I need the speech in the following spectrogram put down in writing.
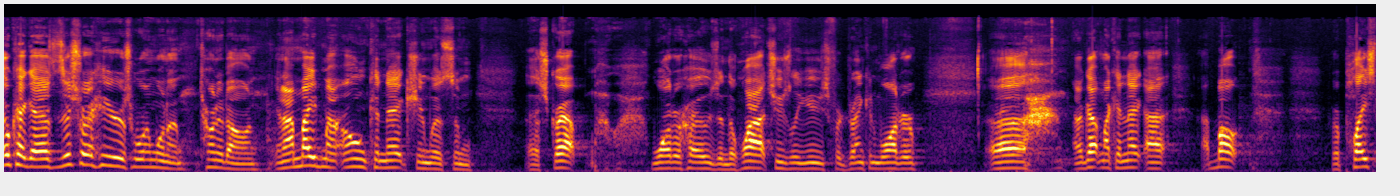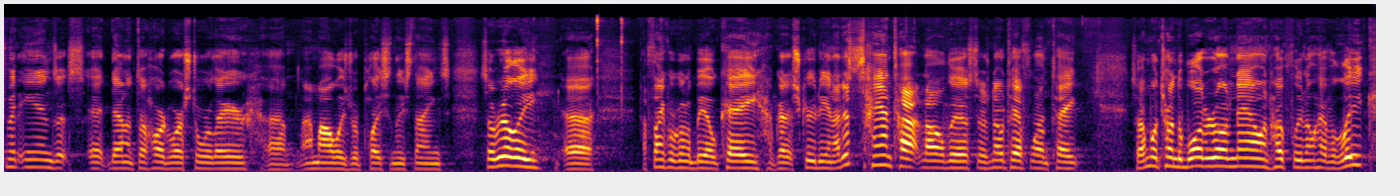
Okay guys, this right here is where I'm to turn it on. And I made my own connection with some uh, scrap water hose and the white's usually used for drinking water. Uh, I've got my connect, I, I bought replacement ends at, at, down at the hardware store there. Um, I'm always replacing these things. So really, uh, I think we're going to be okay. I've got it screwed in. I just hand tightened all this. There's no Teflon tape. So I'm going to turn the water on now and hopefully don't have a leak.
